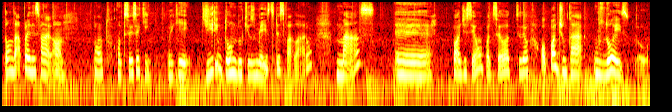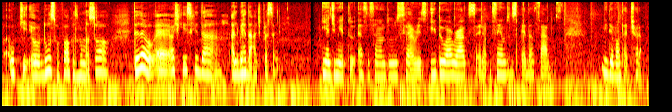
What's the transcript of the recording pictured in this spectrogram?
Então dá para eles falarem, ó, ponto, aconteceu isso aqui, porque gira em torno do que os mestres falaram, mas é, pode ser um, pode ser outro, entendeu? Ou pode juntar os dois, o que, duas fofocas numa só, entendeu? É, eu acho que é isso que dá a liberdade pra série. E admito, essa cena do Lucerys e do Arax sendo despedaçados me deu vontade de chorar.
